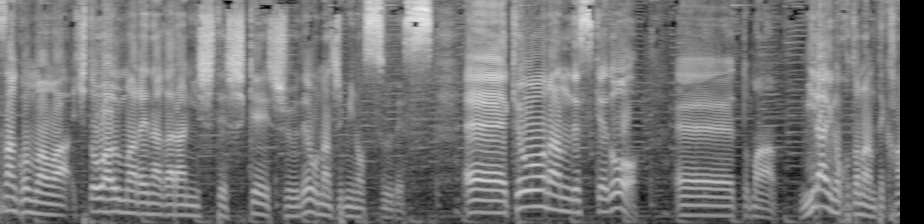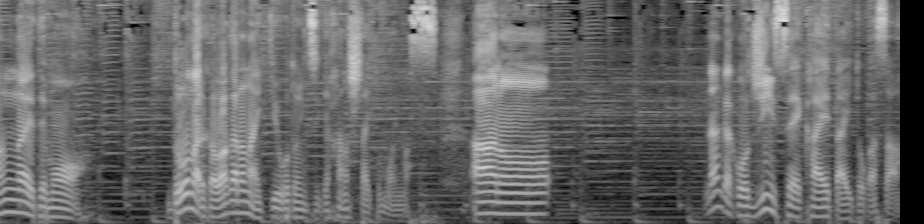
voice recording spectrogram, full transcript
さんこんばんは。人は生まれながらにして死刑囚でおなじみのスーです。えー、今日なんですけど、えー、っとまあ、未来のことなんて考えても、どうなるかわからないっていうことについて話したいと思います。あのー、なんかこう人生変えたいとかさ、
